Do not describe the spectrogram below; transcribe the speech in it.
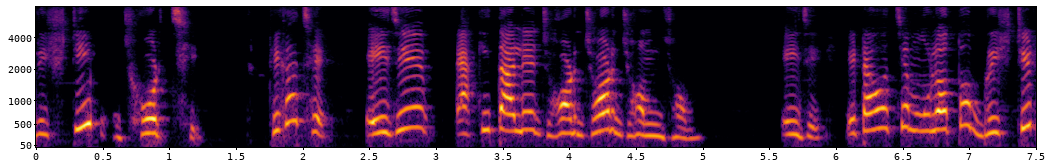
বৃষ্টি ঝরছে, ঠিক আছে? এই যে একই তালে ঝরঝর ঝমঝম, এই যে এটা হচ্ছে মূলত বৃষ্টির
